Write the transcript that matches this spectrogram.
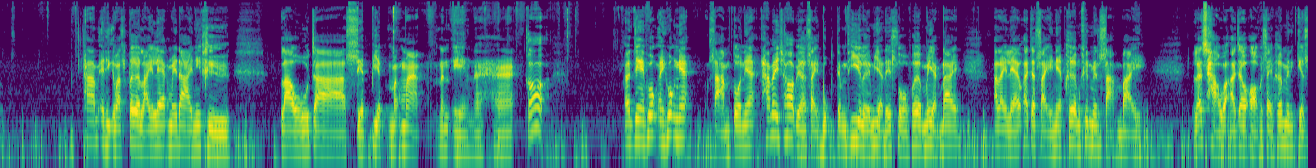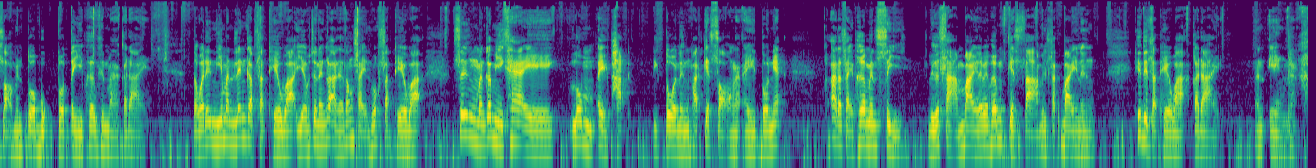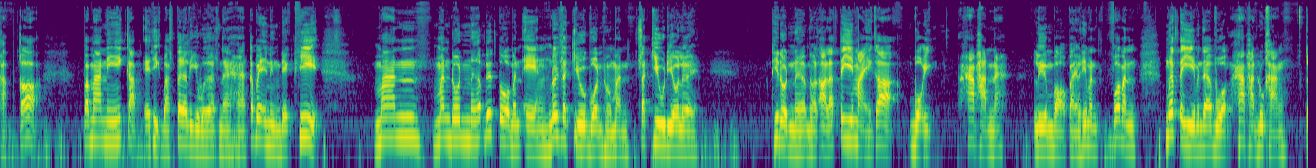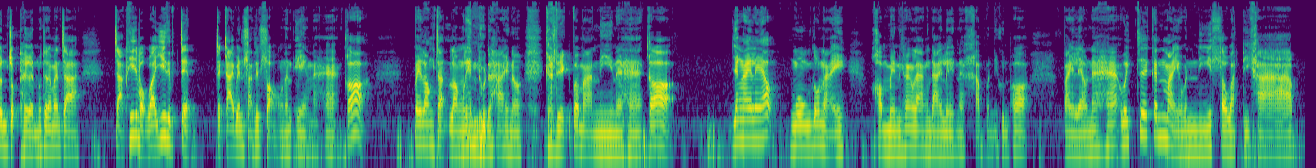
ถ้าเอทิกบัสเตอร์ไลท์แรกไม่ได้นี่คือ เราจะเสียเปรียบมาก ๆ นั่นเองนะฮะ ก็จริงไอ้พวกไอ้พวกเนี้ยสามตัวเนี้ย ถ้าไม่ชอบอย่าใส่บุกเต็มที่เลยไม่อยากได้โซเพิ่มไม่อยากได้อะไรแล้ว อาจจะใส่เนี่ยเพิ่มขึ้นเป็นสามใบ และเฉาอะอาจจะเอาออกไปใส่เพิ่มเป็นเกียร์สองเป็นตัวบุกตัวตีเพิ่มขึ้นมาก็ได้ แต่ว่าเด็กนี้มันเล่นกับสัตว์เทวะเยอะเพราะฉะนั้นก็อาจจะต้องใส่พวกสัตว์เทวะ ซึ่งมันก็มีแค่ไอ้ล่มไอ้พัด อีกตัวหนึ่งพัดเกตสองอะไอตัวเนี้ยก็อาจจะใส่เพิ่มเป็นสี่หรือสามใบแล้วไปเพิ่มเกตสามอีกสักใบหนึ่งที่ติดสัตว์เทวะก็ได้ นั่นเองนะครับ ก็ประมาณนี้กับ e t h i c Buster Reverse นะฮะ ก็เป็นอีกหนึ่งเด็กที่มันมันโดนเนิร์ฟด้วยตัวมันเอง ด้วยสกิลบนของมัน สกิลเดียวเลย ที่โดนเนิร์ฟเนอะอ๋อแล้วตีใหม่ก็บวกอีกห้าพันนะ ลืมบอกไปที่มันเพราะว่ามันเมื่อตีมันจะบวกห้าพันทุกครั้ง จนจบเทิร์นเพราะฉะนั้นมันจะจากที่จะบอกว่า 27 จะกลายเป็น 32 นั่นเองนะฮะ ก็ไปลองจัดลองเล่นดูได้เนาะกับเด็กประมาณนี้นะฮะ ก็ยังไงแล้วงงตรงไหน คอมเมนต์ข้างล่างได้เลยนะครับ วันนี้คุณพ่อไปแล้วนะฮะ ไว้เจอกันใหม่วันนี้สวัสดีครับ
